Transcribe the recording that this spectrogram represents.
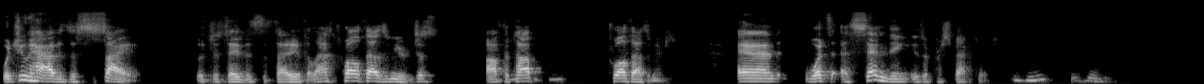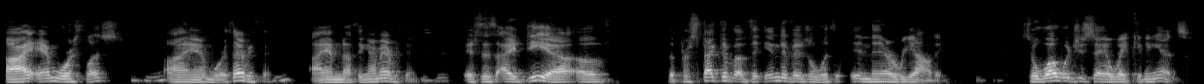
What you have is a society. Let's just say the society of the last 12,000 years, just off the top, 12,000 years. And what's ascending is a perspective. Mhm, mhm, I am worthless. mhm. I am worth everything. I am nothing. I'm everything. Mhm. It's this idea of the perspective of the individual within their reality. So, what would you say awakening is?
